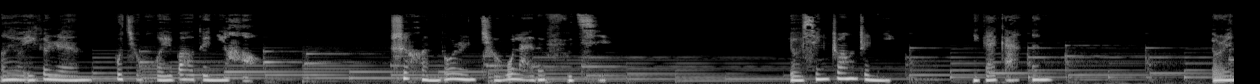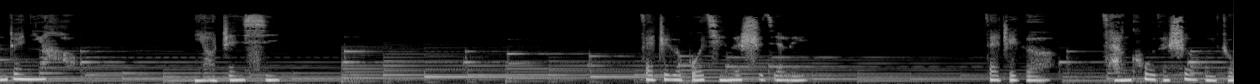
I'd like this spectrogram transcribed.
能有一个人不求回报对你好，是很多人求不来的福气。有心装着你，你该感恩。有人对你好，你要珍惜。在这个薄情的世界里，在这个残酷的社会中，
